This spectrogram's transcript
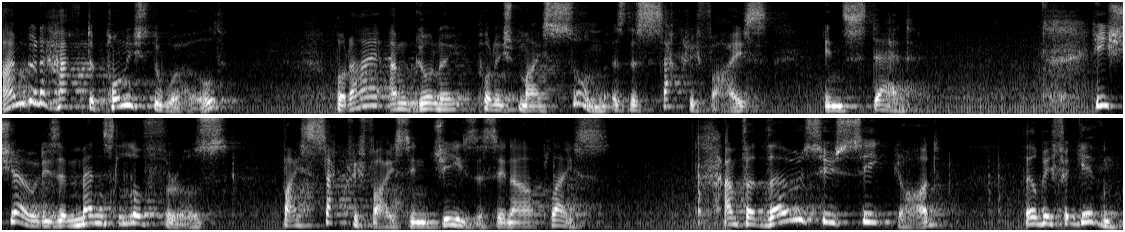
I'm going to have to punish the world, but I am going to punish my son as the sacrifice instead. He showed his immense love for us by sacrificing Jesus in our place. And for those who seek God, they'll be forgiven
